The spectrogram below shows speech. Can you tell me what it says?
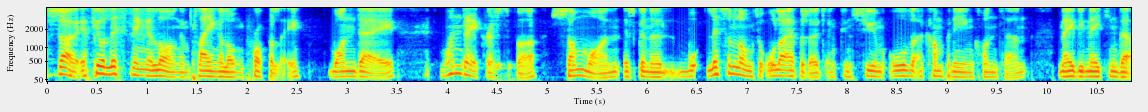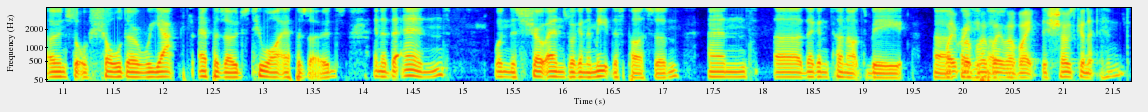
so, if you're listening along and playing along properly, one day One day, Christopher, someone is going to w- listen along to all our episodes and consume all the accompanying content, maybe making their own sort of shoulder react episodes to our episodes. And at the end, when this show ends, we're going to meet this person, and uh, they're going to turn out to be a Wait, wait, crazy wait, wait, person. wait, wait. This show's going to end?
